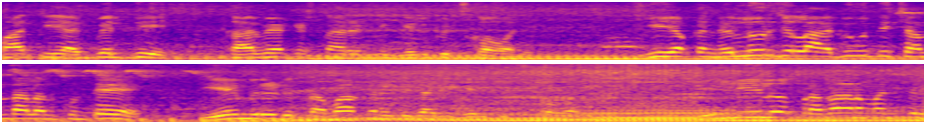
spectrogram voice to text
పార్టీ అభ్యర్థి కావ్యకృష్ణారెడ్డిని గెలిపించుకోవాలి. ఈ యొక్క నెల్లూరు జిల్లా అభివృద్ధి చెందాలనుకుంటే ఏమిరెడ్డి ప్రభాకర్ రెడ్డి గారిని గెలిపించుకోవాలి. ఢిల్లీలో ప్రధానమంత్రి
